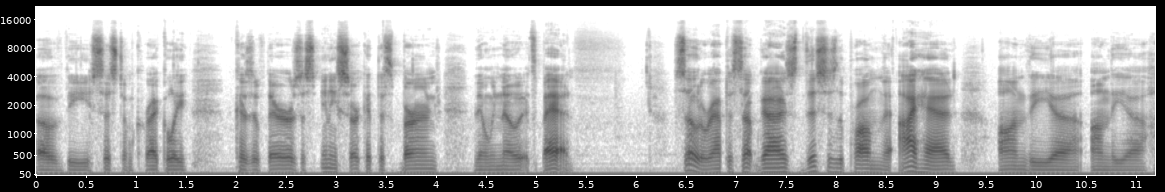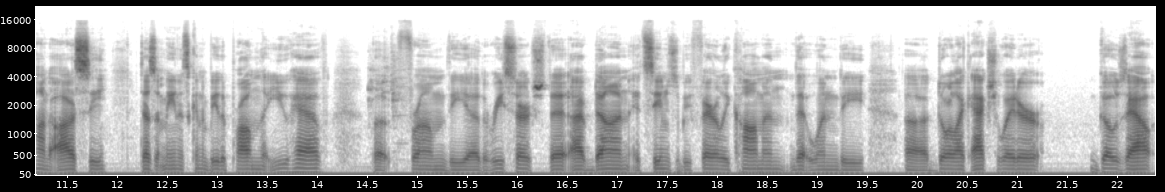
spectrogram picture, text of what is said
of the system correctly because if there's any circuit that's burned then we know it's bad. So to wrap this up guys this is the problem that I had on the uh, on the uh, Honda Odyssey. Doesn't mean it's going to be the problem that you have but from the uh, the research that I've done it seems to be fairly common that when the uh, door lock actuator goes out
